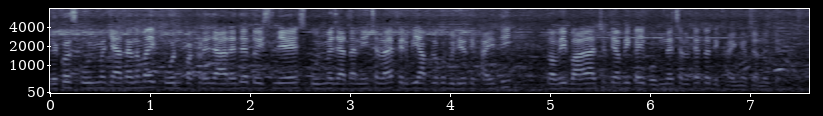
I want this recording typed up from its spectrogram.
देखो स्कूल में क्या था ना भाई फ़ोन पकड़े जा रहे थे तो इसलिए स्कूल में ज़्यादा नहीं चला है फिर भी आप लोग को वीडियो दिखाई थी। तो अभी बाहर आ चुके हैं अभी कहीं घूमने चलते तो दिखाएँगे चलो फिर।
